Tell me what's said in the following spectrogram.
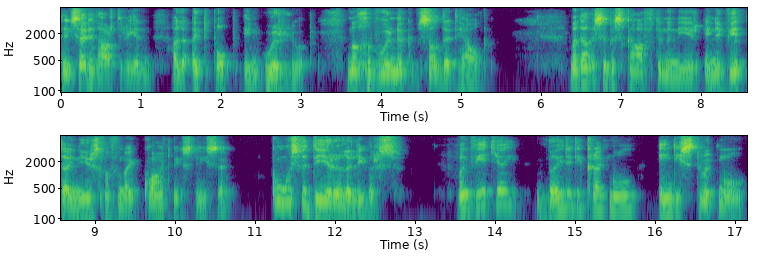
Tensy dit hard reën hulle uitpop en oorloop. Maar gewoonlik sal dit help. Maar daar is 'n beskaafde manier en ek weet tuiniers gaan vir my kwaad wees Lise. Kom ons verdier hulle liewers. Want weet jy beide die kruipmol en die stootmol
